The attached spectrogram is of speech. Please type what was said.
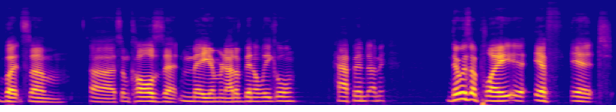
but some uh, some calls that may or may not have been illegal happened. I mean, there was a play if it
